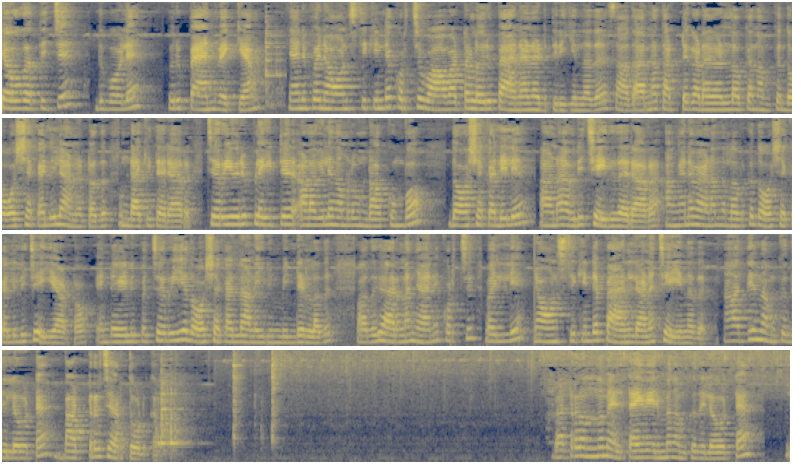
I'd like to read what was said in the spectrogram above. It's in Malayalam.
സ്റ്റൗ കത്തിച്ച് ഇതുപോലെ ഒരു പാൻ വെക്കാം. ഞാനിപ്പോ നോൺ സ്റ്റിക്കിന്റെ കുറച്ച് വാവട്ടുള്ള ഒരു പാനാണ് എടുത്തിരിക്കുന്നത്. സാധാരണ തട്ടുകടകളിലൊക്കെ നമുക്ക് ദോശക്കല്ലിലാണ് കേട്ടോ അത് ഉണ്ടാക്കി തരാറ്. ചെറിയൊരു പ്ലേറ്റ് അളവിൽ നമ്മൾ ഉണ്ടാക്കുമ്പോൾ ദോശക്കല്ലിൽ ആണ് അവർ ചെയ്തു തരാറ്. അങ്ങനെ വേണമെന്നുള്ളവർക്ക് ദോശക്കല്ലിൽ ചെയ്യാം കേട്ടോ എന്റെ കയ്യിൽ ഇപ്പൊ ചെറിയ ദോശക്കല്ലാണ് ഇരുമ്പിന്റെ ഉള്ളത്. അപ്പൊ അത് കാരണം ഞാൻ കുറച്ച് വലിയ നോൺ സ്റ്റിക്കിന്റെ പാനിലാണ് ചെയ്യുന്നത്. ആദ്യം നമുക്ക് ഇതിലോട്ട് ബട്ടർ ചേർത്ത് കൊടുക്കാം. ബട്ടർ ഒന്ന് മെൽട്ടായി വരുമ്പോൾ നമുക്ക് ഇതിലോട്ട്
